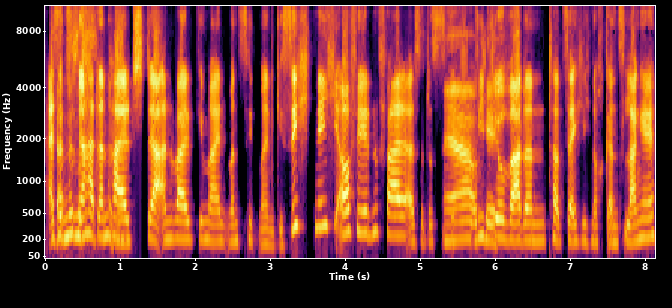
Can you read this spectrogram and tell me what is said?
Also Dann zu mir hat dann also- halt der Anwalt gemeint, man sieht mein Gesicht nicht auf jeden Fall. Also das Ja, okay. Video war dann tatsächlich noch ganz lange.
